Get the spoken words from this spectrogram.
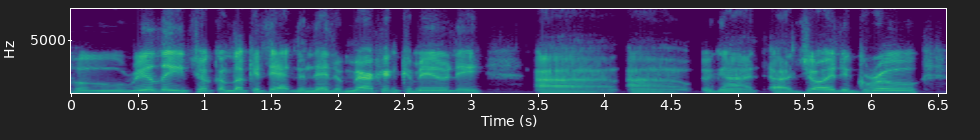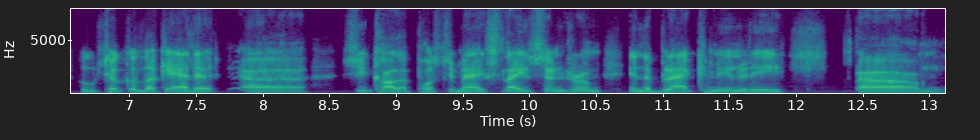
who really took a look at that in the Native American community, uh, uh, we got uh, Joy DeGruy, who took a look at it. Uh, she called it post-traumatic slave syndrome in the Black community, um,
